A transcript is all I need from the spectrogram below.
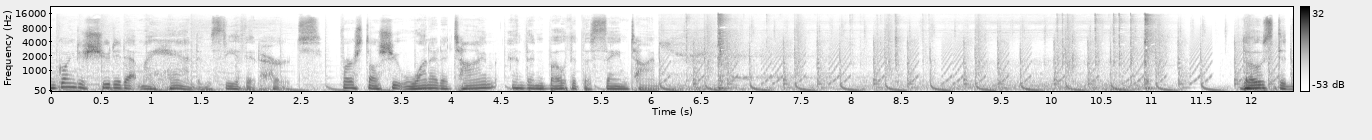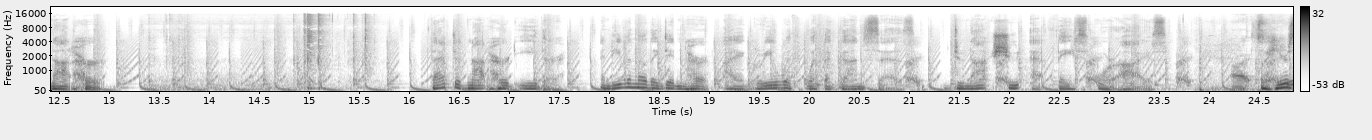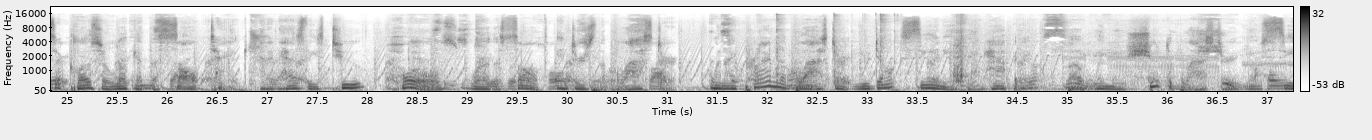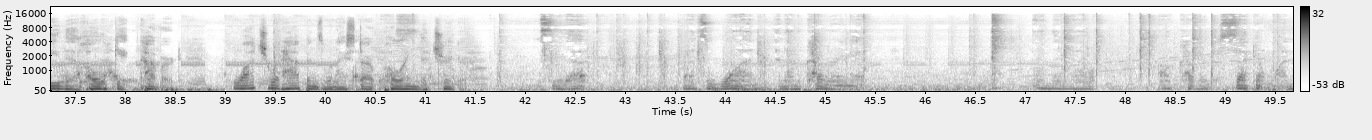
I'm going to shoot it at my hand and see if it hurts. First I'll shoot one at a time and then both at the same time. Those did not hurt. That did not hurt either. And even though they didn't hurt, I agree with what the gun says. Do not shoot at face or eyes. so, so here's a closer look at the salt tank, and it has these two holes where the salt enters the blaster. When I prime the blaster, you don't see anything happening, but when you shoot the blaster, you see the hole get covered. Watch what happens when I start pulling the trigger. See that? That's one, and I'm covering it. And then now I'll cover the second one.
